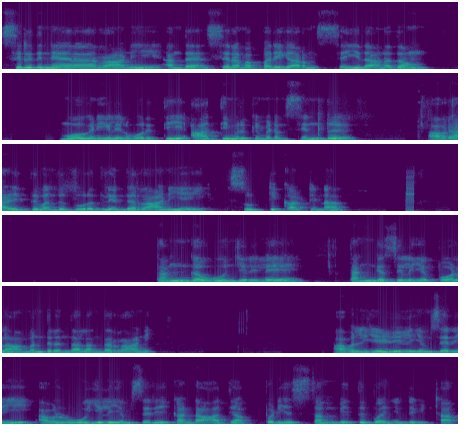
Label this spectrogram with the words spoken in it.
சிறிது நேரம் ராணி அந்த சிரம பரிகாரம் செய்தானதும் மோகினிகளில் ஒருத்தி ஆத்திம் இருக்கும் இடம் சென்று அவர் அழைத்து வந்து தூரத்திலிருந்து ராணியை சுட்டி காட்டினார். தங்க ஊஞ்சலிலே தங்க சிலையை போல அமர்ந்திருந்தால் அந்த ராணி. அவள் எழிலையும் சரி அவள் ஒயிலையும் சரி கண்ட ஆத்தி அப்படியே ஸ்தம்பித்து போய் நின்று விட்டார்.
